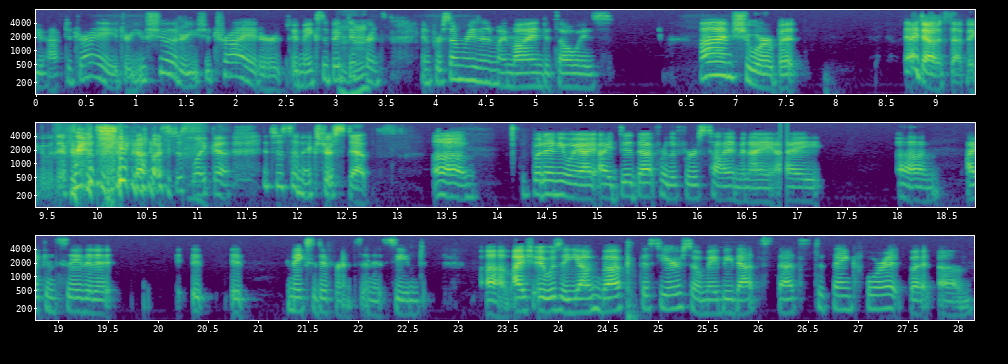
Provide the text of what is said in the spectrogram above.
you have to dry age, or you should, or you should try it, or it makes a big Mhm. difference. And for some reason in my mind, it's always, I'm sure, but I doubt it's that big of a difference. you know, it's just like a, it's just an extra step. Um, but anyway, I, I did that for the first time, and I, I, um, I can say that it, it, it makes a difference, and it seemed, um, I, it was a young buck this year, so maybe that's that's to thank for it. But um,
